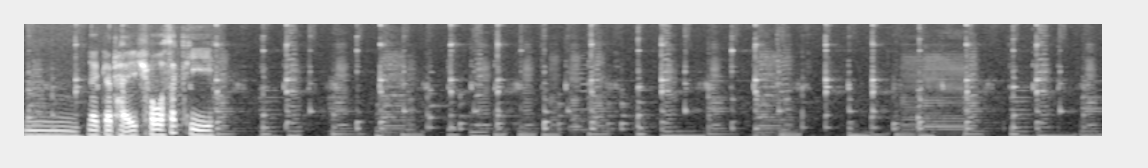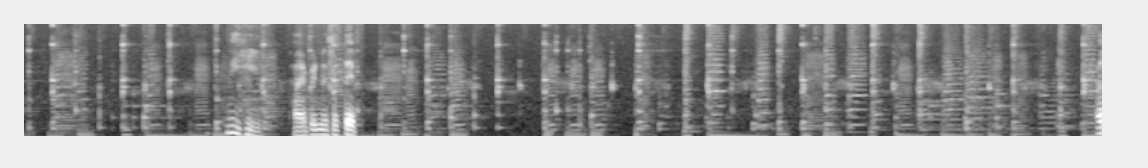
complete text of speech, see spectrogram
อืมอยากจะไถโชว์สักที นี่หายไปหนึ่งสเต็ปเอ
